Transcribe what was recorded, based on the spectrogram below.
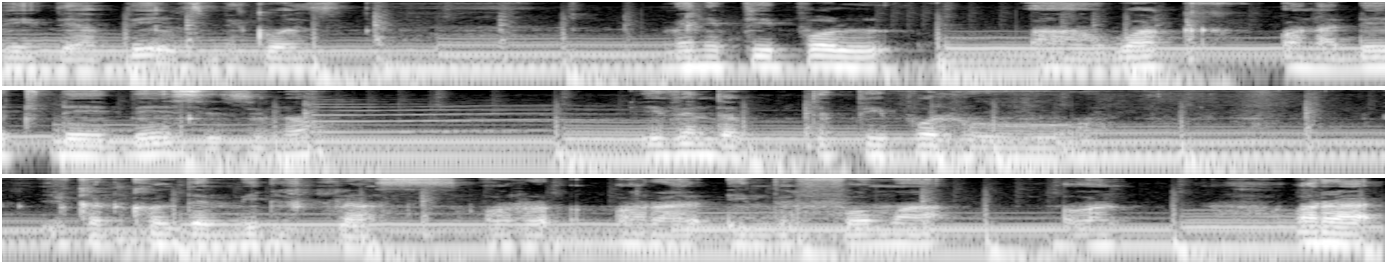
pay their bills because many people uh, work on a day to day basis, you know. Even the, the people who you can call them middle class or, or are in the former or, or are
